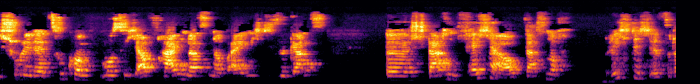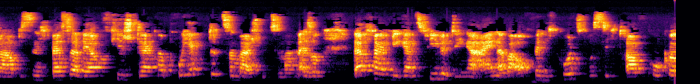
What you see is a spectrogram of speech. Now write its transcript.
Die Schule der Zukunft muss sich auch fragen lassen, ob eigentlich diese ganz äh, starren Fächer, ob das noch richtig ist oder ob es nicht besser wäre, auch viel stärker Projekte zum Beispiel zu machen. Also da fallen mir ganz viele Dinge ein, aber auch wenn ich kurzfristig drauf gucke,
